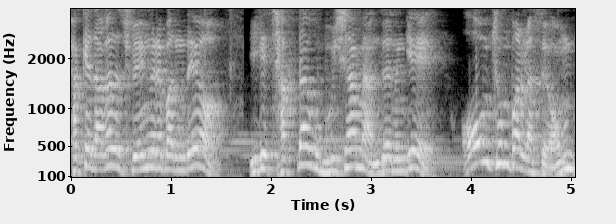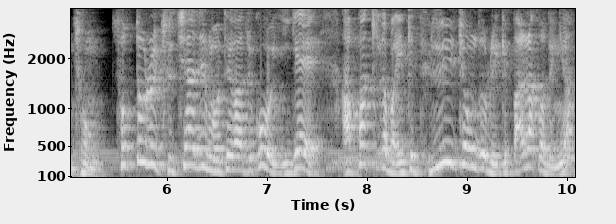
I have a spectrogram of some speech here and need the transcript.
밖에 나가서 주행을 해봤는데요. 이게 작다고 무시하면 안 되는 게 엄청 빨랐어요. 엄청. 속도를 주체하지 못해가지고 이게 앞바퀴가 막 이렇게 들릴 정도로 이렇게 빨랐거든요.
